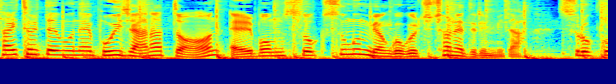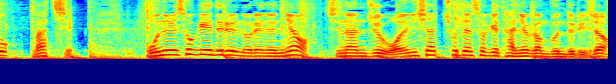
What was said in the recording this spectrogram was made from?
타이틀 때문에 보이지 않았던 앨범 속 숨은 명곡을 추천해드립니다. 수록곡 맛집. 오늘 소개해드릴 노래는요, 지난주 원샷 초대석에 다녀간 분들이죠.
